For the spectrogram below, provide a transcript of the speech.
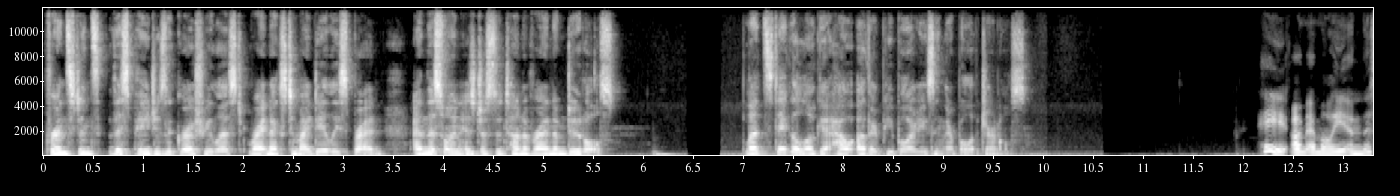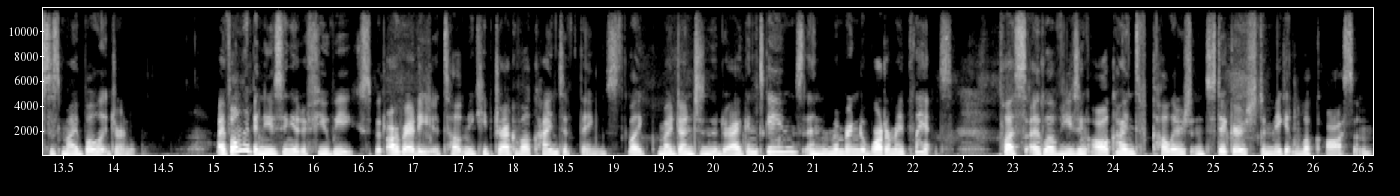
For instance, this page is a grocery list right next to my daily spread, and this one is just a ton of random doodles. Let's take a look at how other people are using their bullet journals. Hey, I'm Emily, and this is my bullet journal. I've only been using it a few weeks, but already it's helped me keep track of all kinds of things, like my Dungeons and Dragons games and remembering to water my plants. Plus, I love using all kinds of colors and stickers to make it look awesome.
